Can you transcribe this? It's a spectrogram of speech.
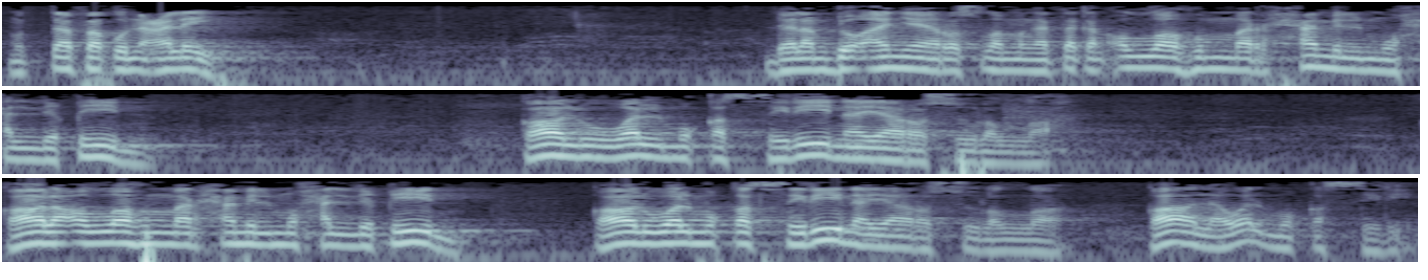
Muttafaqun alaih. Dalam doanya Rasulullah mengatakan Allahumma arhamil muhalliqin. Qalu wal muqassirina ya Rasulullah. Qala Allahumma arhamil muhalliqin qalu wal muqassirina ya Rasulullah qala wal muqassirin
